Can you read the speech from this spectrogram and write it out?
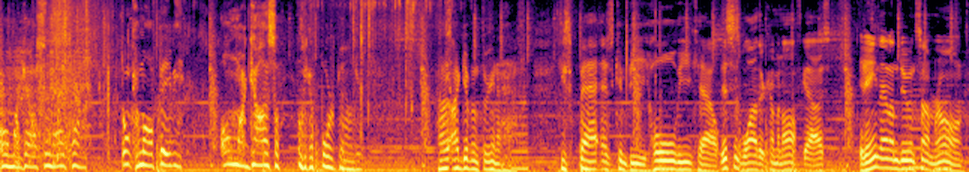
Oh my gosh, the nice one. Don't come off, baby. Oh my God, gosh, like a four pounder. I, I give him three and a half. He's fat as can be. Holy cow. This is why they're coming off, guys. It ain't that I'm doing something wrong.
